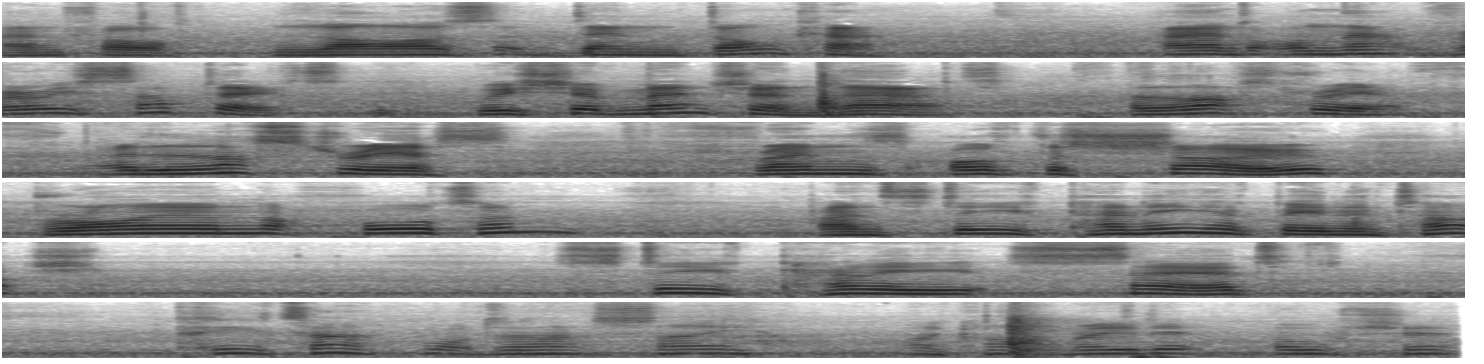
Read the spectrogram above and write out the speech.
and for Lars Dendoncker. And on that very subject, we should mention that illustrious, illustrious friends of the show, Brian Horton and Steve Penny, have been in touch. Steve Penny said, Peter, what did that say? I can't read it. Oh shit.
